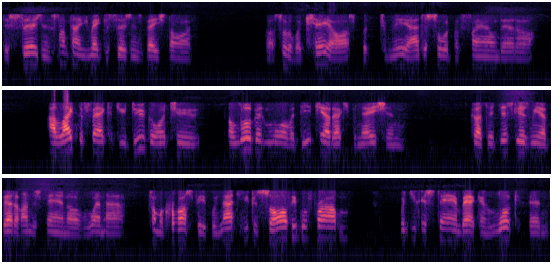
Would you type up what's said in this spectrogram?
decisions. Sometimes you make decisions based on uh, sort of a chaos, but to me, I just sort of found that uh, I like the fact that you do go into a little bit more of a detailed explanation because it just gives me a better understanding of when I come across people. Not that you can solve people's problems, but you can stand back and look and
